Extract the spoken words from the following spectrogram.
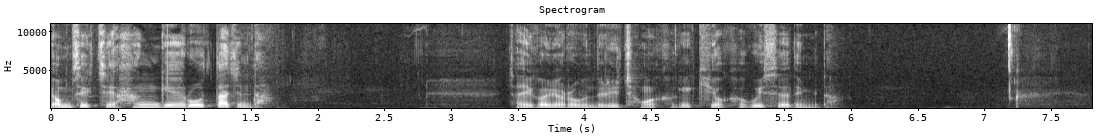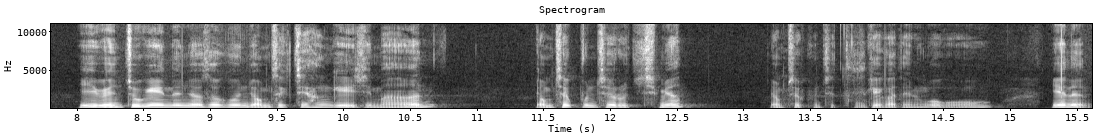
염색체 한 개로 따진다. 자, 이걸 여러분들이 정확하게 기억하고 있어야 됩니다. 이 왼쪽에 있는 녀석은 염색체 한 개이지만 염색 분체로 치면 염색 분체 두 개가 되는 거고 얘는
